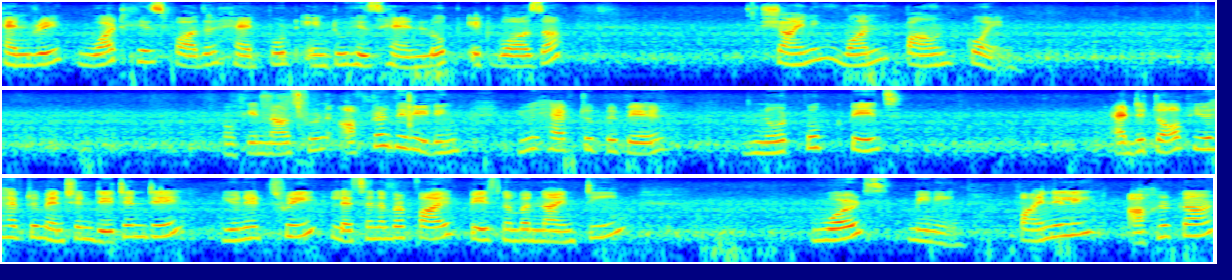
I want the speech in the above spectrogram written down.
Henry what his father had put into his hand. Look, it was a shining one pound coin. Okay, now student, after the reading, you have to prepare the notebook page. At the top, you have to mention date and day. Unit 3, lesson number 5, page number 19. Words, meaning. Finally आखिरकार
